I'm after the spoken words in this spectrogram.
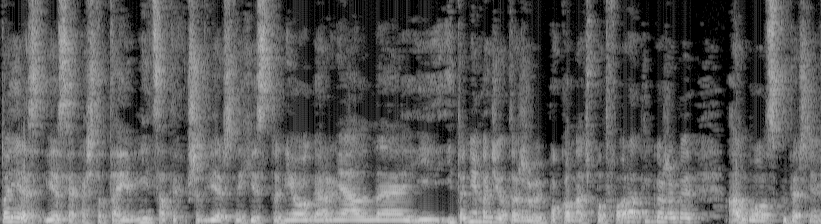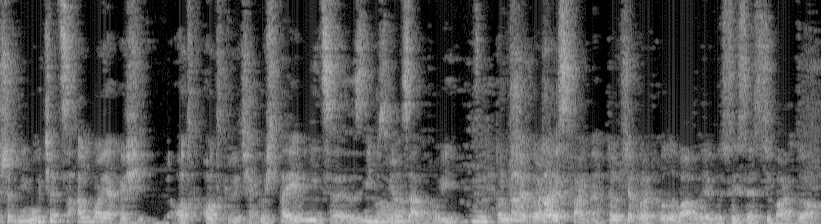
to jest, jest jakaś to tajemnica tych przedwiecznych, jest to nieogarnialne i, i to nie chodzi o to, żeby pokonać potwora, tylko żeby albo skutecznie przed nim uciec, albo jakoś od, odkryć jakąś tajemnicę z nim No. związaną. I to, to, mi się akurat to jest fajne. To mi się akurat podobało, jakby z tej sesji bardzo.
